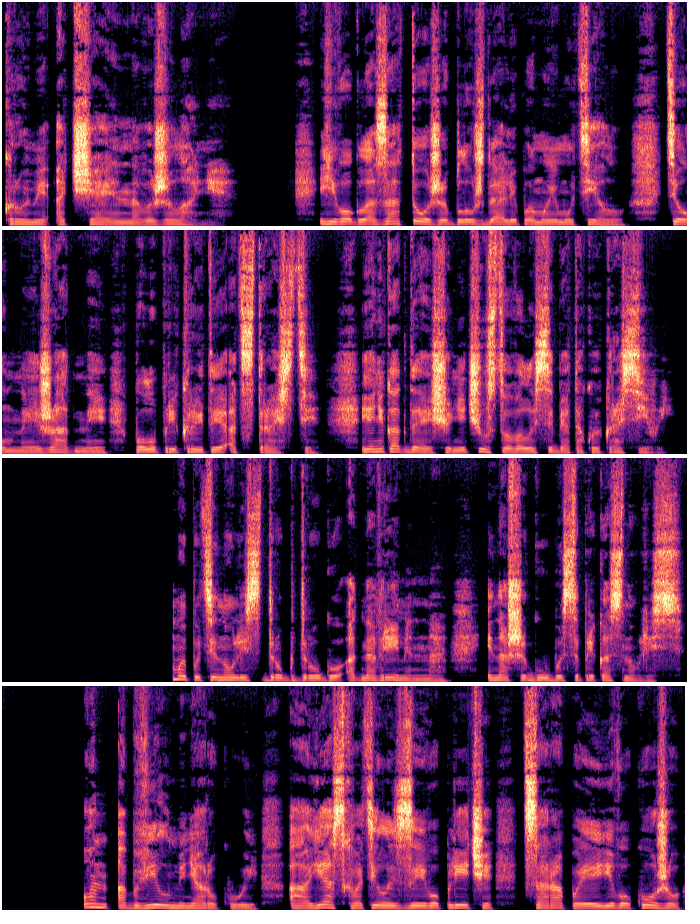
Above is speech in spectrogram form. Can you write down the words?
кроме отчаянного желания. Его глаза тоже блуждали по моему телу, темные, жадные, полуприкрытые от страсти. Я никогда еще не чувствовала себя такой красивой. Мы потянулись друг к другу одновременно, и наши губы соприкоснулись. Он обвил меня рукой, а я схватилась за его плечи, царапая его кожу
